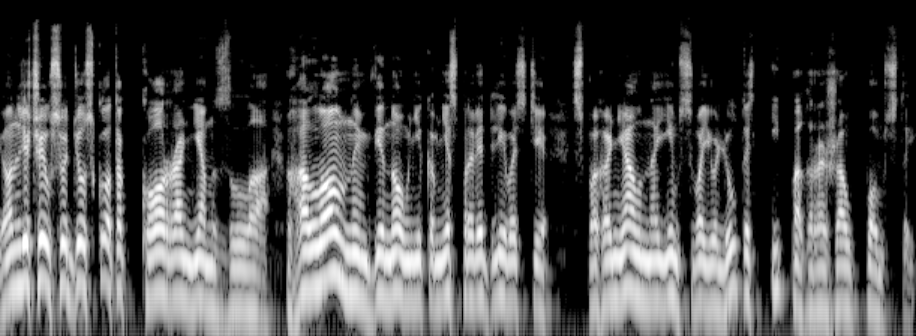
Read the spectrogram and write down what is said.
Ён лічыў суддзю скота коранем зла, галоўным віноўнікам несправядлівасці, спаганяў на ім сваю лютасць і пагражаў помстай.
